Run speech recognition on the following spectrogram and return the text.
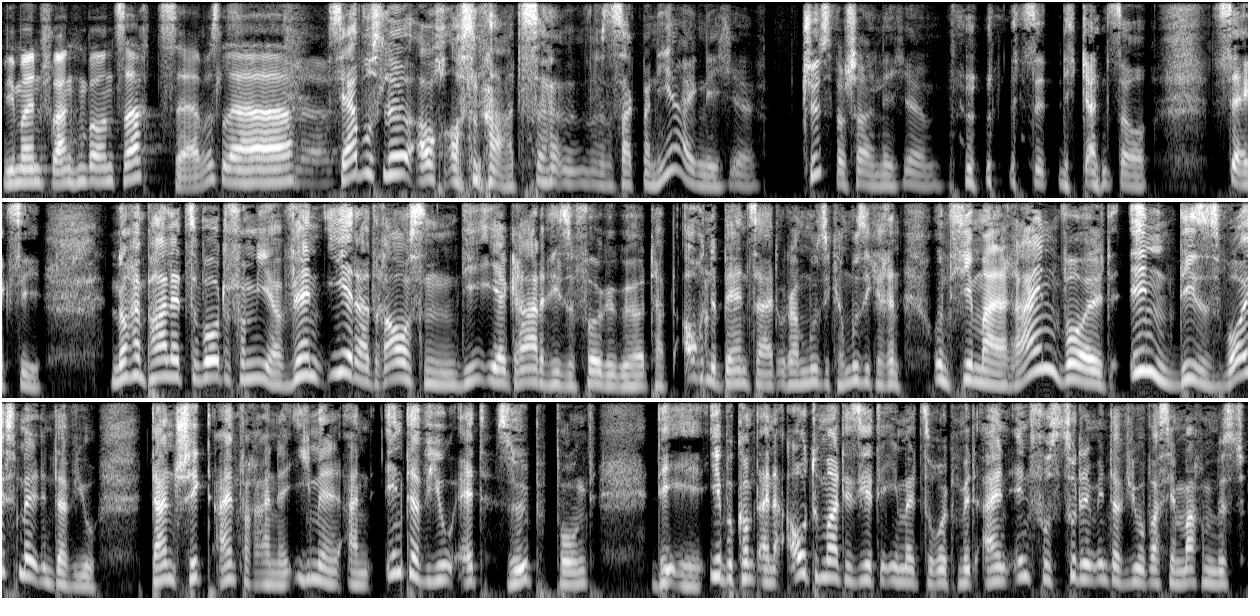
wie man in Franken bei uns sagt, Servusle. Servusle, auch aus dem Harz. Was sagt man hier eigentlich? Tschüss wahrscheinlich. sind nicht ganz so sexy. Noch ein paar letzte Worte von mir. Wenn ihr da draußen, die ihr gerade diese Folge gehört habt, auch eine Band seid oder Musiker, Musikerin und hier mal rein wollt in dieses Voicemail-Interview, dann schickt einfach eine E-Mail an interview.sylp.de. Ihr bekommt eine automatisierte E-Mail zurück mit allen Infos zu dem Interview, was ihr machen müsst,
